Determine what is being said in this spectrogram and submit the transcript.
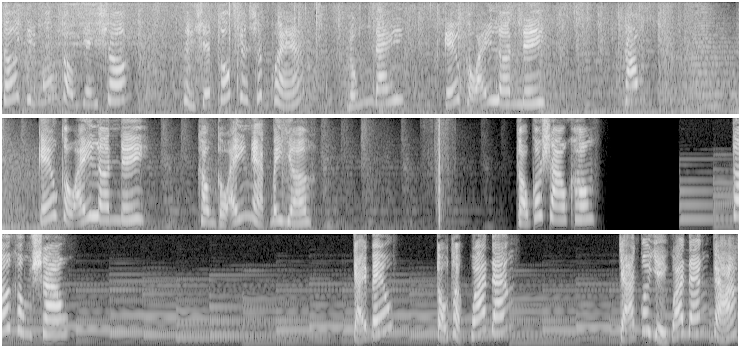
Tớ chỉ muốn cậu dậy sớm, thì sẽ tốt cho sức khỏe. Đúng đấy, Kéo cậu ấy lên đi. Không, Kéo cậu ấy lên đi. Không, cậu ấy ngạt bây giờ. Cậu có sao không? Tớ không sao. Cải béo, Cậu thật quá đáng. Chả có gì quá đáng cả.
